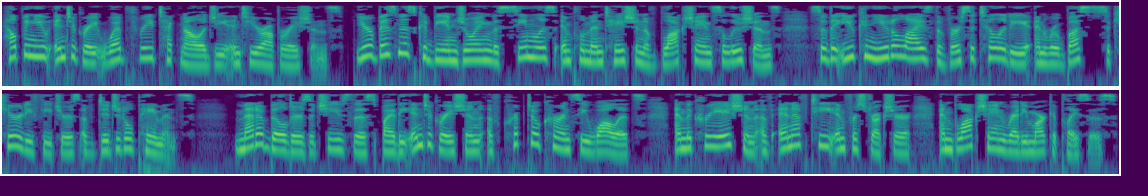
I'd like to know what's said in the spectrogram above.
helping you integrate Web3 technology into your operations. Your business could be enjoying the seamless implementation of blockchain solutions so that you can utilize the versatility and robust security features of digital payments. Meta-Builders achieves this by the integration of cryptocurrency wallets and the creation of NFT infrastructure and blockchain ready marketplaces.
